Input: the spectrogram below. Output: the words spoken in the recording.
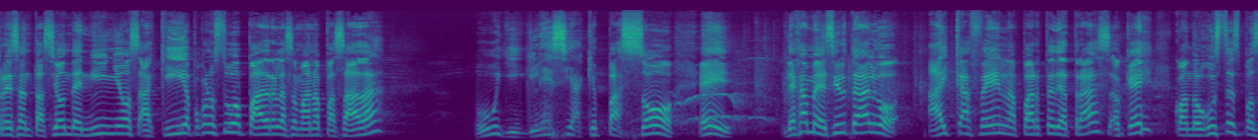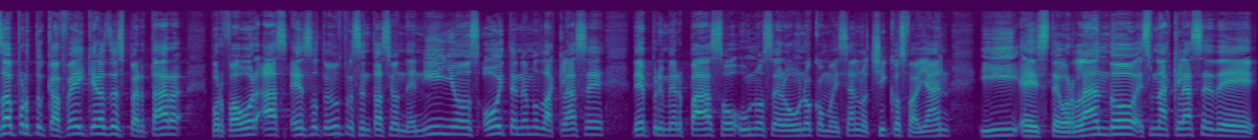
presentación de niños aquí. ¿A poco no estuvo padre la semana pasada? Uy, iglesia, ¿qué pasó? Hey, déjame decirte algo. Hay café en la parte de atrás, ¿ok? Cuando gustes pasar por tu café y quieras despertar, por favor, haz eso. Tuvimos presentación de niños. Hoy tenemos la clase de primer paso 101, como decían los chicos Fabián y este Orlando. Es una clase de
